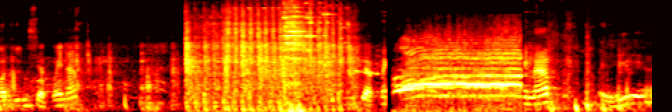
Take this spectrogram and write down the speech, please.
ตอนยิงเสียบไว้นับเสียบไม่นับไอ้เหี้ย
